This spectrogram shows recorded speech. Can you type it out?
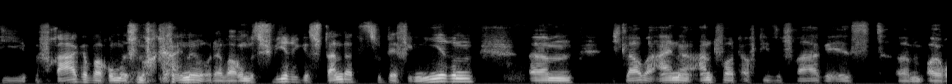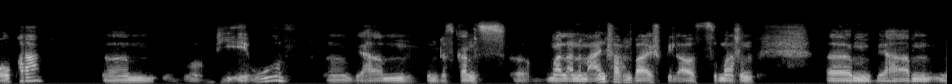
die Frage, warum es noch keine oder warum es schwierig ist, Standards zu definieren, ähm, ich glaube, eine Antwort auf diese Frage ist ähm, Europa, ähm, die EU. Äh, wir haben, um das ganz äh, mal an einem einfachen Beispiel auszumachen, wir haben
